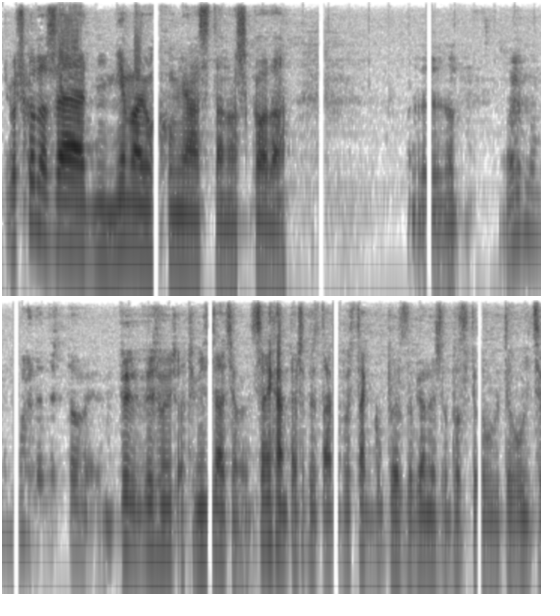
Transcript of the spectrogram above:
Tylko szkoda, że nie ma ruchu miasta, no szkoda. E, No, no, mo- może też to wy, wyzwolić optymizacją. Sunny Hunterze to jest tak, jest tak głupio zrobione, że po prostu te, ulice,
